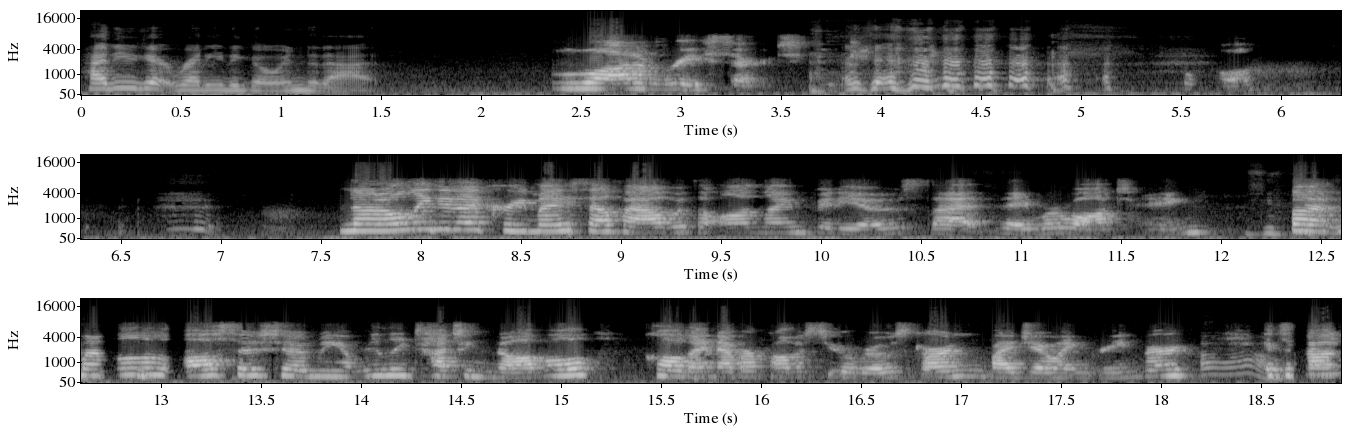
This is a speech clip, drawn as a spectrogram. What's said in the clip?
How do you get ready to go into that? A lot of research. Okay. Not only did I creep myself out with the online videos that they were watching, but my mom also showed me a really touching novel called "I Never Promised You a Rose Garden" by Joanne Greenberg. Oh, wow. It's about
